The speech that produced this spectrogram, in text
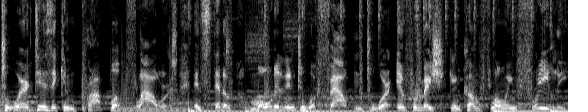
to where it is it can prop up flowers instead of molded into a fountain to where information can come flowing freely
